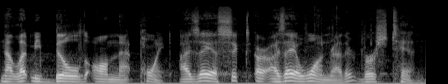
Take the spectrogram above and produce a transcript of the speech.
Now let me build on that point. Isaiah 6 or Isaiah 1 rather, verse 10.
